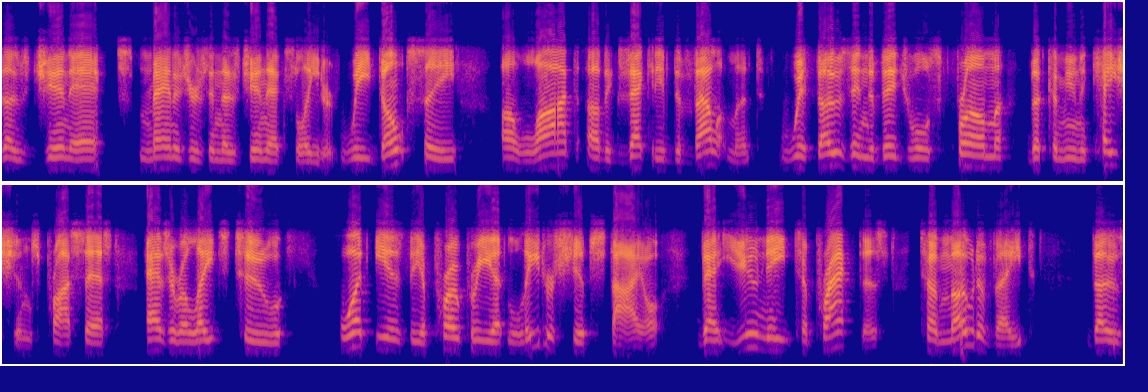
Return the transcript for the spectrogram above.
those Gen X managers and those Gen X leaders. We don't see a lot of executive development with those individuals from the communications process as it relates to what is the appropriate leadership style that you need to practice to motivate those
